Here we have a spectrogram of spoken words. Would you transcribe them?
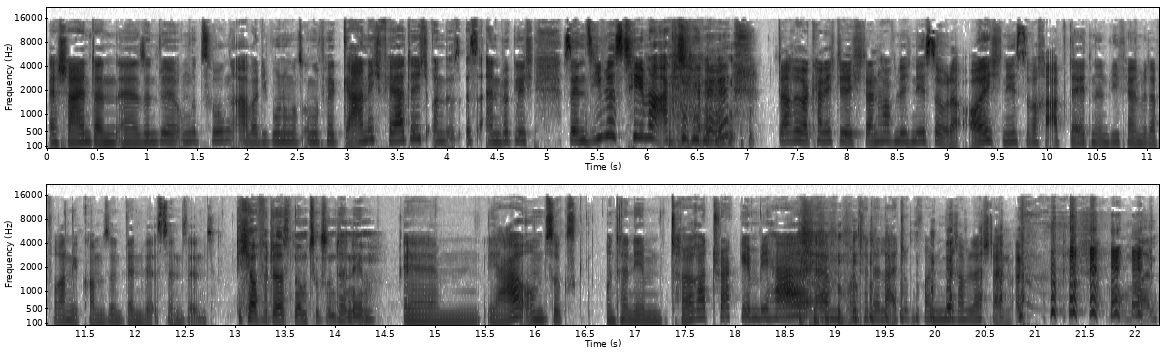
erscheint, dann äh, sind wir umgezogen, aber die Wohnung ist ungefähr gar nicht fertig und es ist ein wirklich sensibles Thema aktuell. Darüber kann ich dich dann hoffentlich nächste oder euch nächste Woche updaten, inwiefern wir da vorangekommen sind, wenn wir es denn sind. Ich hoffe, du hast ein Umzugsunternehmen. Ähm, ja, Umzugsunternehmen Teurer Truck GmbH ähm, unter der Leitung von Mira Steinmann. Oh Mann.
